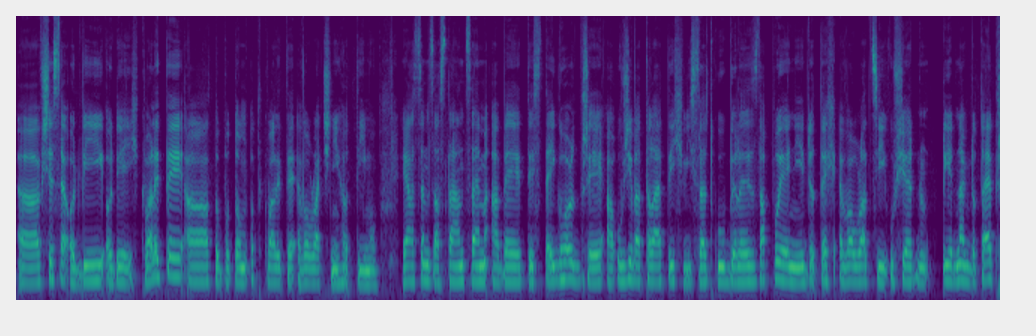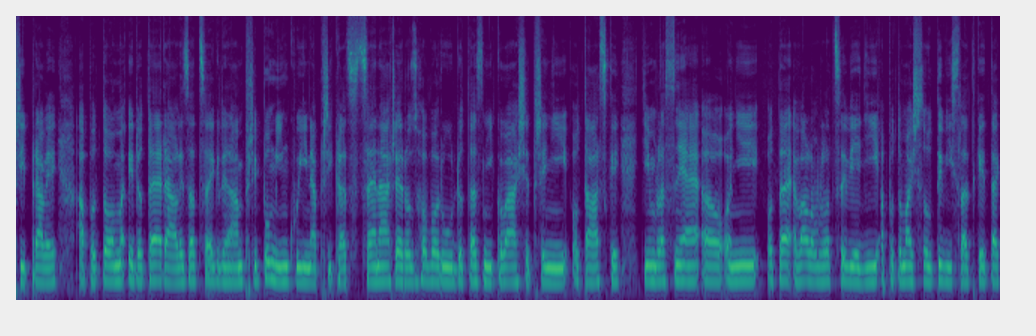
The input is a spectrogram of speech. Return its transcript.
Eh, vše se odvíjí od jejich kvality a to potom od kvality evaluačního týmu. Já jsem zastáncem, aby ty stakeholdři a uživatelé těch výsledků byli zapojeni do těch evaluací už jednak do té přípravy a potom i do té realizace, kde nám připomínkují například scénáře rozhovorů, dotazníková šetření, otázky. Tím vlastně uh, oni o té evaluaci vědí a potom, až jsou ty výsledky, tak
